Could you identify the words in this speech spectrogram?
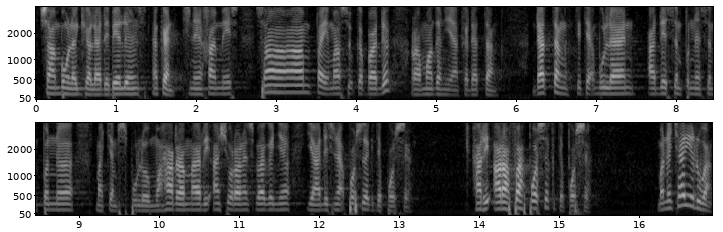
Sambung lagi kalau ada balance. Kan? Senin Khamis. Sampai masuk kepada Ramadan yang akan datang. Datang setiap bulan. Ada sempena-sempena. Macam 10 Muharram, hari Ashura dan sebagainya. Yang ada senat puasa, kita puasa. Hari Arafah puasa, kita puasa. Mana cari ruang.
